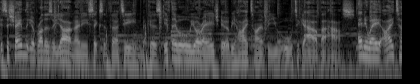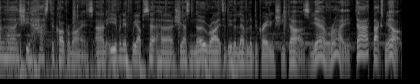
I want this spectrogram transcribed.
It's a shame that your brothers are young, only 6 and 13, because if they were all your age, it would be high time for you all to get out of that house. Anyway, I tell her she has to compromise, and even if we upset her, she has no right to do the level of degrading she does. Yeah, right. Dad backs me up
